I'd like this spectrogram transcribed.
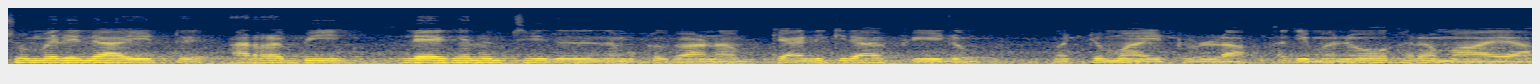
ചുമരിലായിട്ട് അറബി ലേഖനം ചെയ്തത് നമുക്ക് കാണാം. കാലിഗ്രാഫിയിലും മറ്റുമായിട്ടുള്ള അതിമനോഹരമായ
